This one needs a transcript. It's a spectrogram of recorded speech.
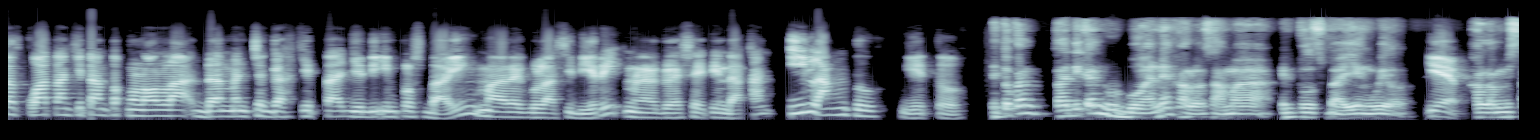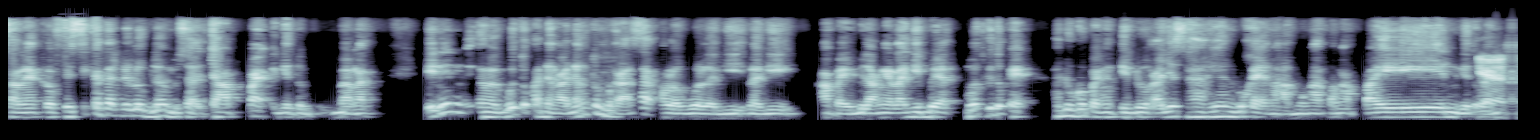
kekuatan kita untuk mengelola dan mencegah kita jadi impuls buying, meregulasi diri, meregulasi tindakan hilang tuh gitu. Itu kan tadi kan hubungannya kalau sama impulse buying will. Yep. Kalau misalnya ke fisik kan tadi lu bilang bisa capek gitu banget. Ini gue tuh kadang-kadang tuh merasa kalau gue lagi lagi apa ya bilangnya lagi bad mood gitu kayak aduh gue pengen tidur aja seharian gue kayak nggak mau ngapa-ngapain gitu kan. Yes.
